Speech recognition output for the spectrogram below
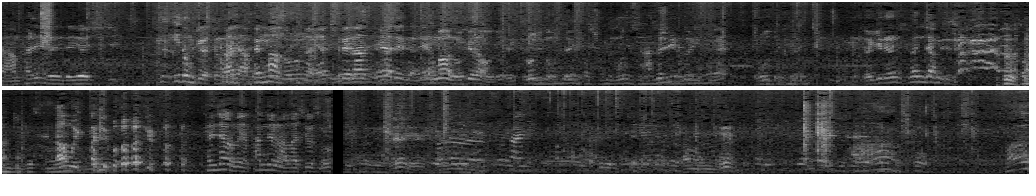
안 팔리는데 여기 그 이동기 같은 거 아니야? 100만 원 오는 거 아니야? 그래 난 해야 되는 거 아니야? 100만 원 넘게 나오죠? 들어오지도 못해. 안 들릴 거니까. 들어오도 못해. 여기는 현장이죠. 나무 이빨이 먹어가지고. 현장으로 그냥 판넬 하나 지어서. 예, 예. 예. 아, 아.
